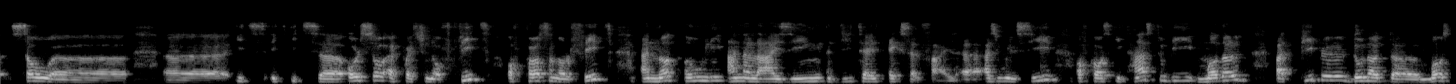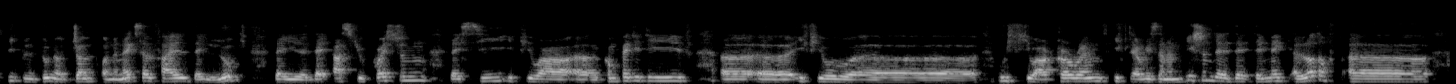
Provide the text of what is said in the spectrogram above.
so Uh, it's it, it's uh, also a question of fit, of personal fit, and not only analyzing a detailed Excel file. Uh, as we will see, of course, it has to be modeled, but people do not. most people do not jump on an Excel file. They look, they they ask you questions they see if you are uh, competitive, uh, uh, if you if you are current, if there is an ambition. They, they, they make a lot of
